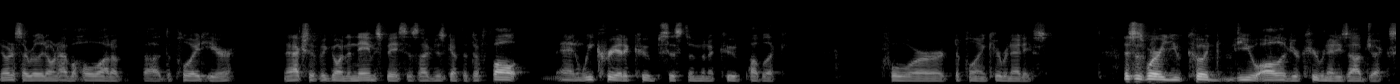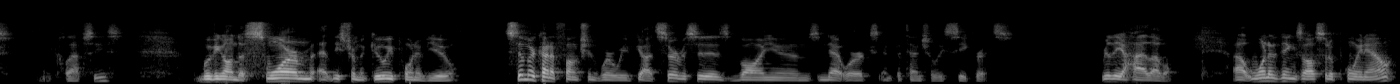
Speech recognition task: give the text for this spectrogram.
Notice I really don't have a whole lot of uh, deployed here. And actually, if we go into namespaces, I've just got the default and we create a kube system and a kube public for deploying Kubernetes. This is where you could view all of your Kubernetes objects. and collapse these. Moving on to Swarm, at least from a GUI point of view, similar kind of function where we've got services, volumes, networks, and potentially secrets. Really a high level. Uh, one of the things also to point out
